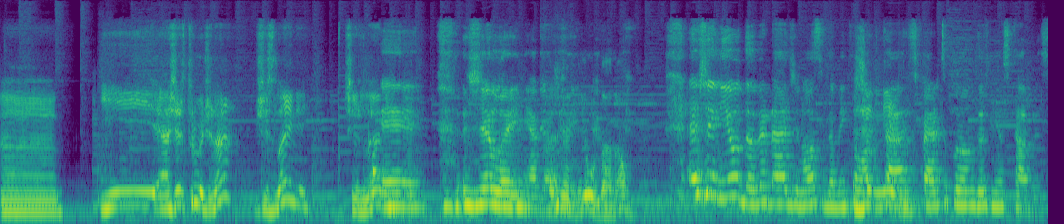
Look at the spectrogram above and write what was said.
Ah, e é a Gertrude, né? Gislaine? Girlane? É. Gelaine É agora. Genilda, não? É Genilda, verdade. Nossa, ainda bem que eu Genilda. tá esperto com o nome das minhas cabras.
